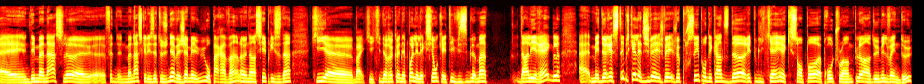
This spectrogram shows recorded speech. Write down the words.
euh, une des menaces, là, une menace que les États-Unis avaient jamais eue auparavant, là, un ancien président qui, ben, qui, qui ne reconnaît pas l'élection qui a été visiblement dans les règles, euh, mais de rester, puisqu'elle a dit je vais, je, vais, je vais pousser pour des candidats républicains euh, qui sont pas euh, pro-Trump en 2022,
